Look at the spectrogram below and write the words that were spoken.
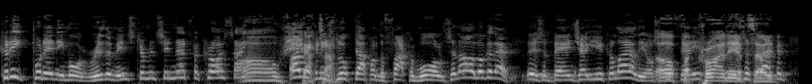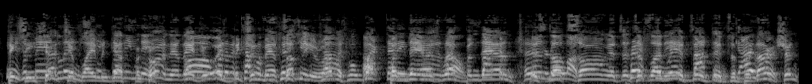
Could he put any more rhythm instruments in that, for Christ's sake? Oh, I shut reckon up. he's looked up on the fucking wall and said, "Oh, look at that! There's a banjo ukulele. I'll stick Oh, that for in. crying Here's out a loud. fucking, here's a Pixie, shut your mandolin. flaming Stick that guts in for there. crying out loud. Oh, You're always what a bitching couple of about acoustic something or other. We'll whack Up that in and there as well. up and down. It's not all song, it's- it's a bloody- the it's a- button. it's a Go for it. production,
